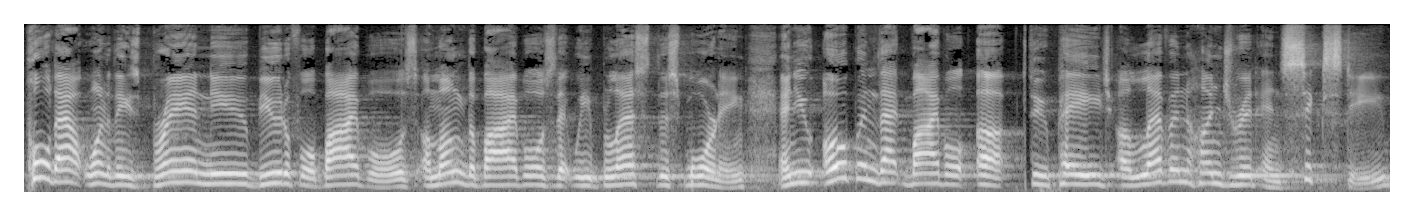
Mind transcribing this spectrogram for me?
pulled out one of these brand new, beautiful Bibles among the Bibles that we blessed this morning, and you open that Bible up to page 1160,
